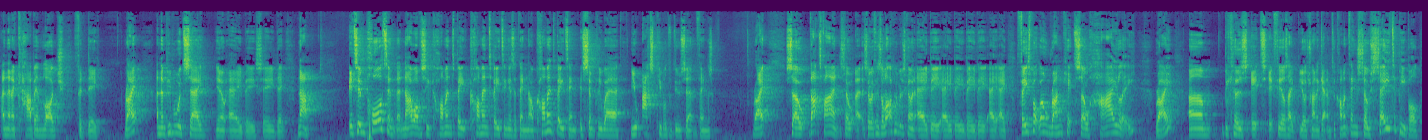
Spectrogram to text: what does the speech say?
and then a cabin lodge for D, right? And then people would say, you know, A, B, C, D. Now, it's important that now obviously comment bait comment baiting is a thing. Now comment baiting is simply where you ask people to do certain things right? So that's fine. So uh, so if there's a lot of people just going a b a b b b a a facebook won't rank it so highly right? Um, because it it feels like you're trying to get them to comment things. So say to people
